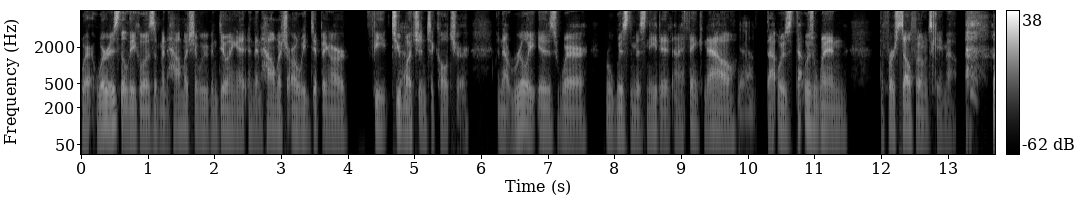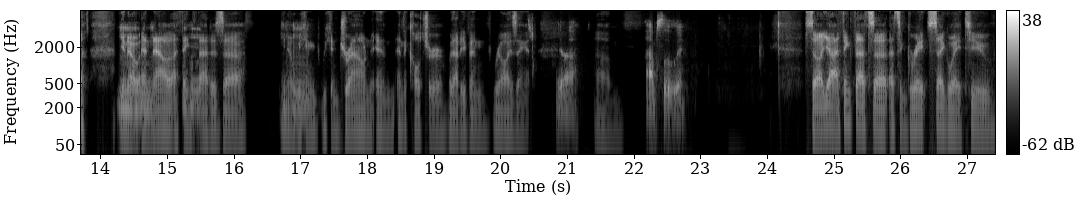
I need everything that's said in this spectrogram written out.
where where is the legalism and how much have we been doing it, and then how much are we dipping our feet too yeah. much into culture? And that really is where where wisdom is needed. And I think now yeah. that was that was when the first cell phones came out, you know. Mm-hmm. And now I think mm-hmm. that is uh you know we mm-hmm. can we can drown in in the culture without even realizing it yeah um, absolutely so yeah i think that's a that's a great segue to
